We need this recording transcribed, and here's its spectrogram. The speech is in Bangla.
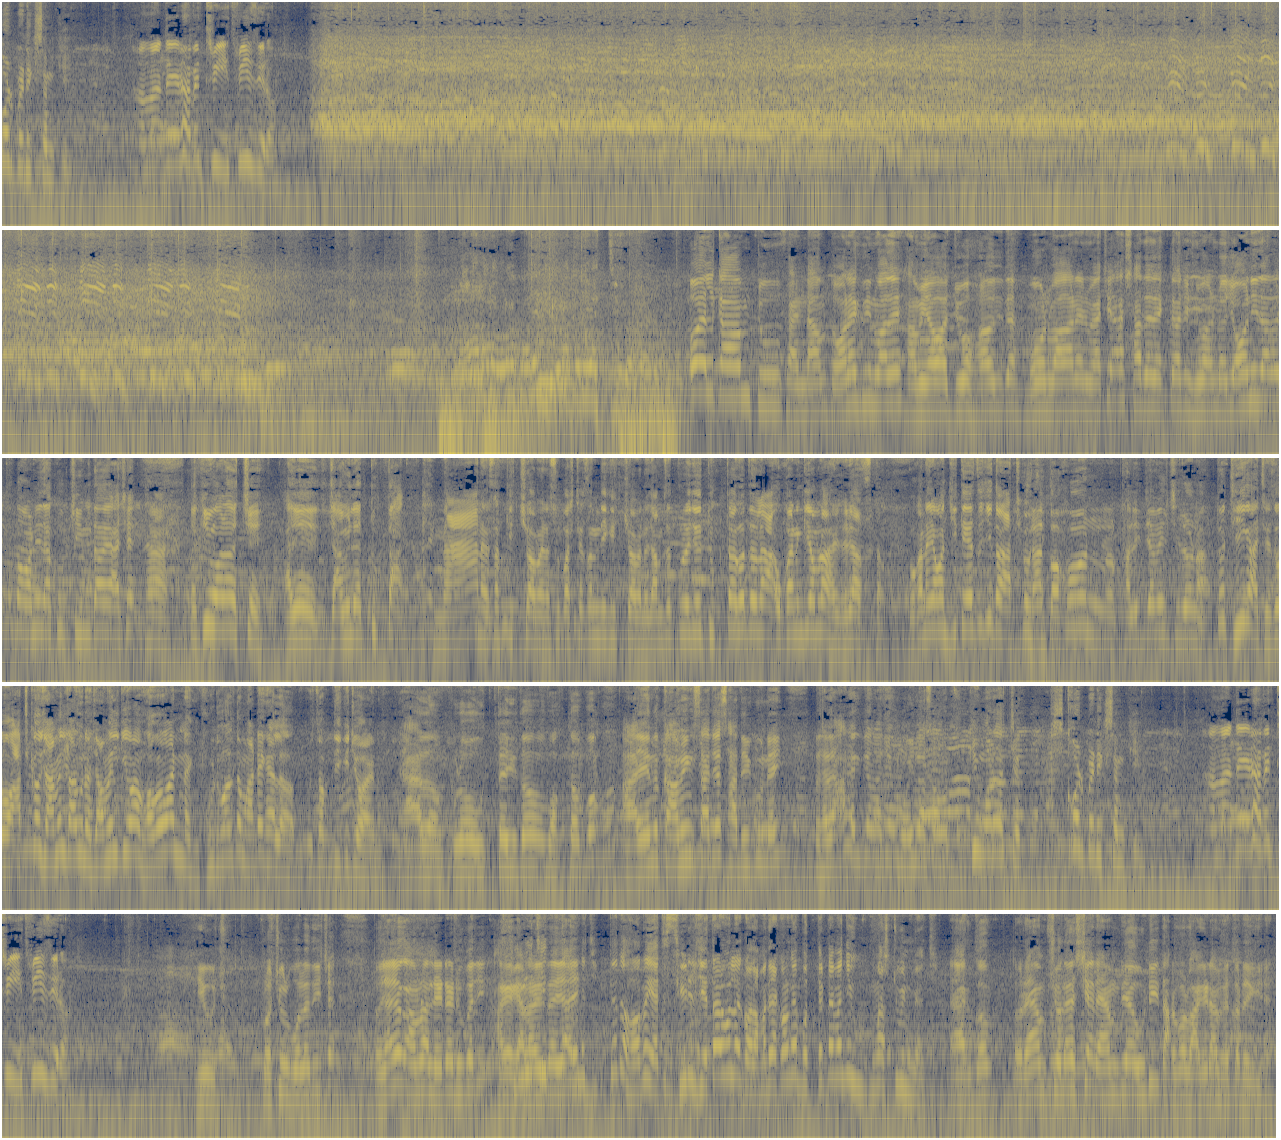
স্কোর প্রেডিকশন কি আমাদের হবে three three zero welcome to fandom তো অনেকদিন বাদে আমি আবার যুব ভারতীতে মোহনবাগানের ম্যাচে আর সাথে দেখতে পাচ্ছি হিমান রয়েছে অনিদা রয়েছে তো অনিদা খুব চিন্তা হয়ে আছে। হ্যাঁ। তো কি মনে হচ্ছে? আজকে জামিলের টুকটাক। না না সব কিচ্ছু হবে না। সুপার স্টেশন দিয়ে কিচ্ছু হবে না। জামশেদপুরে যদি টুকটাক হতো তাহলে ওখানে গিয়ে আমরা হেরে আসতাম। ওখানে যখন জিতে এসেছি তো আজকেও না তখন খালিদ জামিল ছিল না। তো ঠিক আছে তো আজকেও জামিল থাকুক না। জামিল কি আমার ভগবান নাকি? ফুটবল তো মাঠে খেলা হবে। ওইসব দিয়ে কিছু হয় না। একদম পুরো উত্তেজিত বক্তব্য। আর কিন্তু কামিংস আছে সাদিকু নেই। তো সাথে আরেকজন আছে মহিলা সমর্থন কি মনে হচ্ছে? স্কোর প্রেডিকশন কি? আমাদের হবে থ্রি থ্রি জিরো হিউজ প্রচুর বলে দিয়েছে। তো যাই হোক আমরা লেটে ঢুকেছি আগে গ্যালারিতে যাই। জিততে- জিততে তো হবে আছে সিল জেতার বলে কথা আমাদের এখন প্রত্যেকটা ম্যাচই মাস্ট উইন ম্যাচ একদম। তো র্যাম চলে এসছে র্যাম দিয়ে উঠি তারপর বাকিটা ভেতরে গিয়ে।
